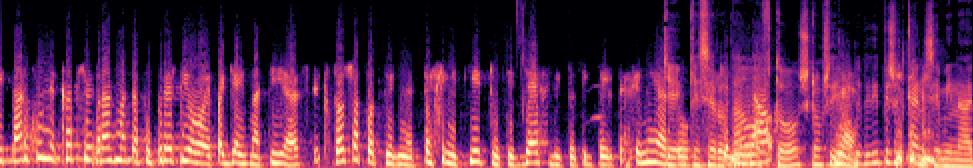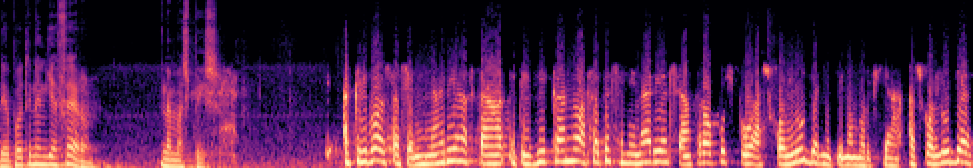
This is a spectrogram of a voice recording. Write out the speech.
υπάρχουν κάποια πράγματα που πρέπει ο επαγγελματίας εκτός από την τεχνική του, την τέχνη του, την πολυτεχνία και, του. Και σε ρωτάω και αυτό, συγγνώμη, ναι. επειδή πεις ότι κάνει σεμινάριο, οπότε είναι ενδιαφέρον να μας πεις. Ακριβώς τα σεμινάρια αυτά, επειδή κάνω αυτά τα σεμινάρια σε ανθρώπους που ασχολούνται με την ομορφιά, ασχολούνται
